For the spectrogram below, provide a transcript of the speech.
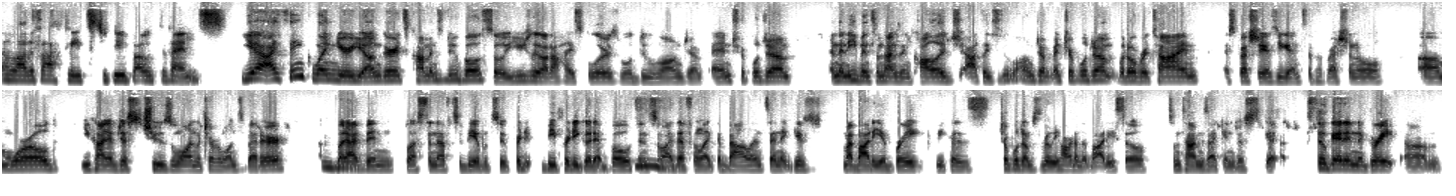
a lot of athletes to do both events? Yeah, I think when you're younger, it's common to do both. So usually a lot of high schoolers will do long jump and triple jump. And then even sometimes in college, athletes do long jump and triple jump. But over time, especially as you get into the professional um, world, you kind of just choose one, whichever one's better. Mm-hmm. But I've been blessed enough to be able to pretty, be pretty good at both. And mm-hmm. so I mm. definitely like the balance and it gives my body a break because triple jump's really hard on the body. So sometimes I can just get still get in a great um,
